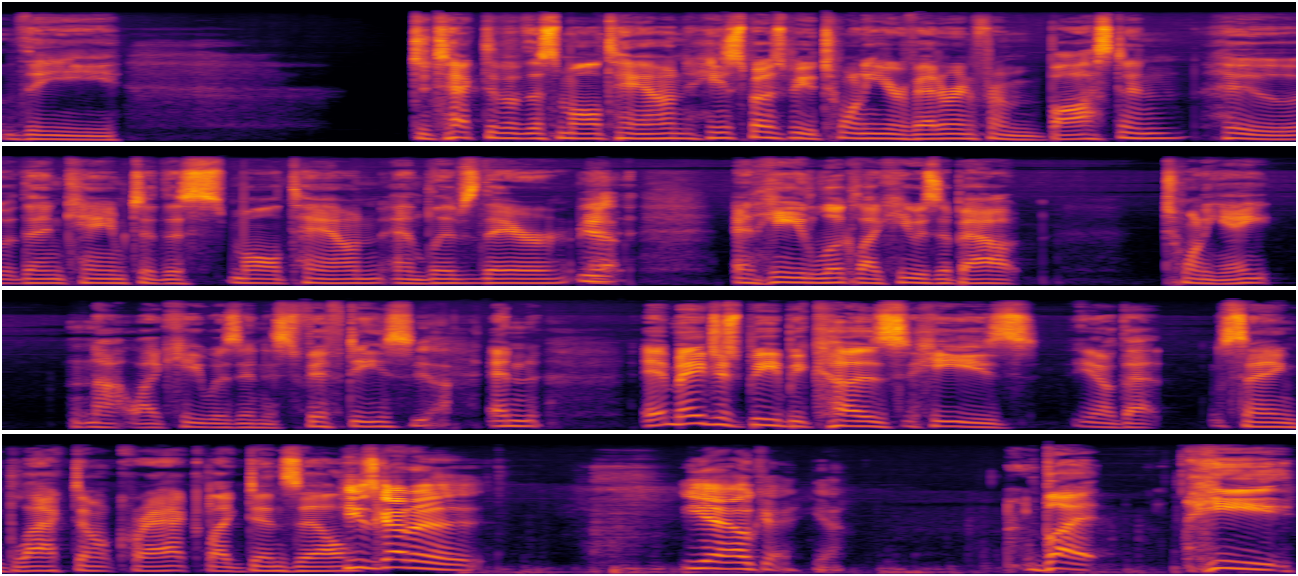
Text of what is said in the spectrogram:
the detective of the small town. He's supposed to be a 20 year veteran from Boston who then came to this small town and lives there. Yeah. And he looked like he was about 28, not like he was in his 50s. Yeah. And it may just be because he's, you know, that saying black don't crack like Denzel. He's got a. Yeah. Okay. Yeah. but he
